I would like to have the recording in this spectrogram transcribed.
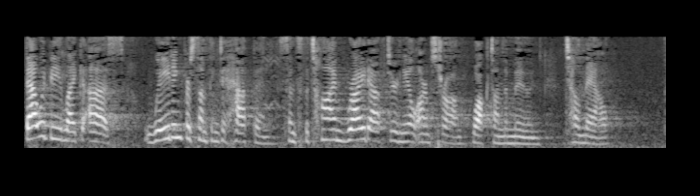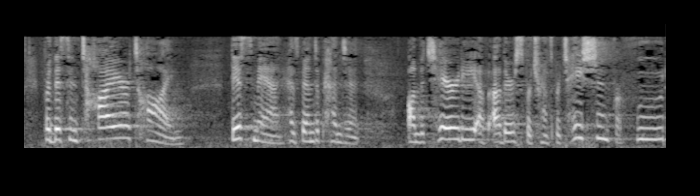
That would be like us waiting for something to happen since the time right after Neil Armstrong walked on the moon till now. For this entire time, This man has been dependent on the charity of others for transportation, for food,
